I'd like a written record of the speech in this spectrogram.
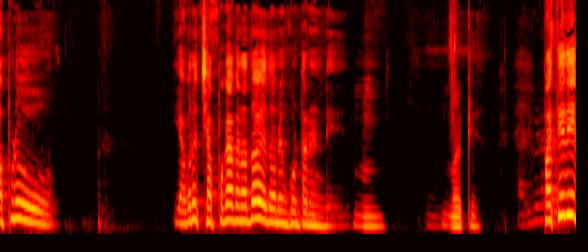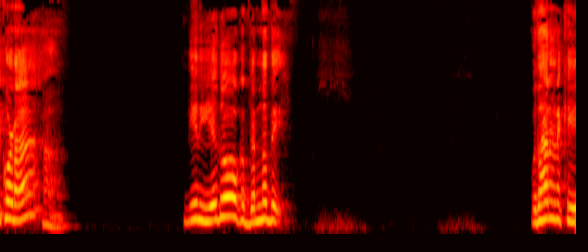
అప్పుడు ఎవరు చెప్పగా వినదో ఏదో అనుకుంటానండి. ఓకే. ప్రతిదీ కూడా నేను ఏదో ఒక విన్నది. ఉదాహరణకి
